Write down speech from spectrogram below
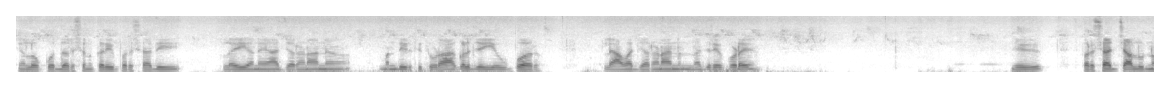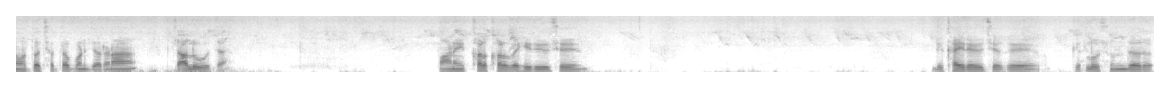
ત્યાં લોકો દર્શન કરી, પ્રસાદી લઈ અને આ ઝરણાના મંદિરથી થોડા આગળ જઈએ ઉપર, એટલે આવા ઝરણા નજરે પડે. જે પ્રસાદ ચાલુ નહોતો, છતાં પણ ઝરણા ચાલુ હતા. પાણી ખળખળ વહી રહ્યું છે. દેખાઈ રહ્યું છે કે કેટલું સુંદર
